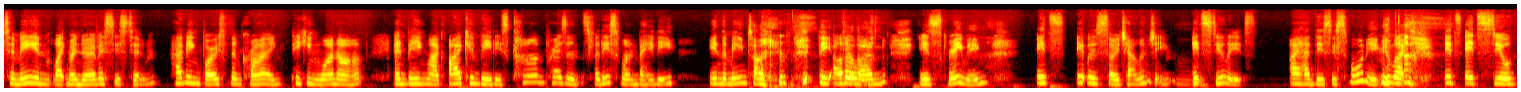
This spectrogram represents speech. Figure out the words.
to me and like my nervous system, having both of them crying, picking one up and being like, I can be this calm presence for this one baby. In the meantime, the other one is screaming. It's it was so challenging. Mm. It still is. I had this this morning. like it's it still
